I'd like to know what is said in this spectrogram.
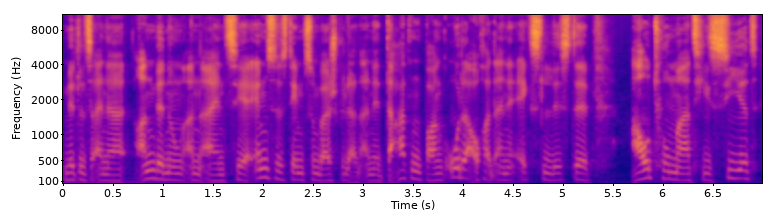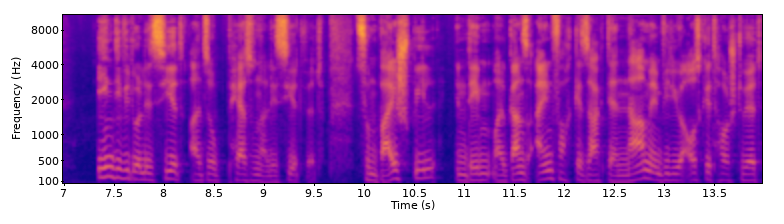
mittels einer Anbindung an ein CRM-System, zum Beispiel an eine Datenbank oder auch an eine Excel-Liste automatisiert individualisiert, also personalisiert wird. Zum Beispiel, indem mal ganz einfach gesagt der Name im Video ausgetauscht wird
